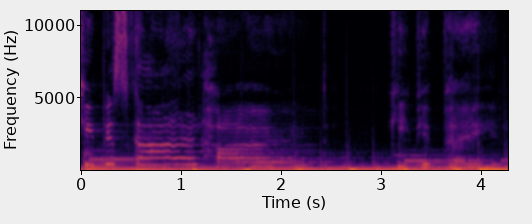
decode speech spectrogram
Keep your scarred heart, keep your pain.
